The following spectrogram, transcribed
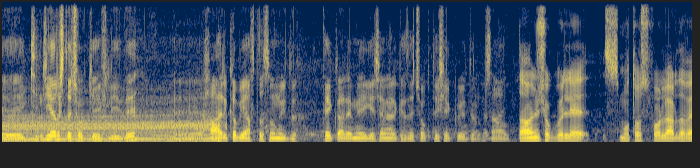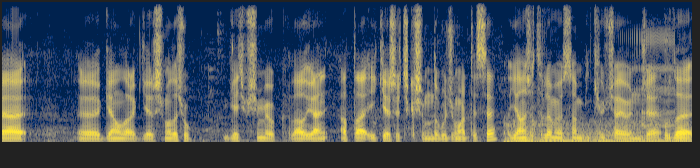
E, ikinci yarış da çok keyifliydi. E, harika bir hafta sonuydu. Tekrar emeği geçen herkese çok teşekkür ediyorum. Sağ olun. Daha önce çok böyle motorsporlarda veya e, genel olarak yarışmada çok geçmişim yok. Daha, yani hatta ilk yarışa çıkışımdı bu cumartesi. Yanlış hatırlamıyorsam 2-3 ay önce burada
